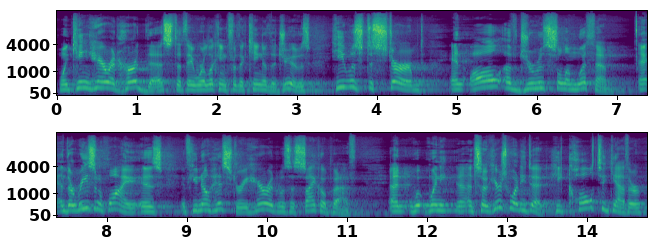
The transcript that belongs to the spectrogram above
When King Herod heard this, that they were looking for the king of the Jews, he was disturbed, and all of Jerusalem with him. And the reason why is if you know history, Herod was a psychopath. And when he, and so here's what he did. He called together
